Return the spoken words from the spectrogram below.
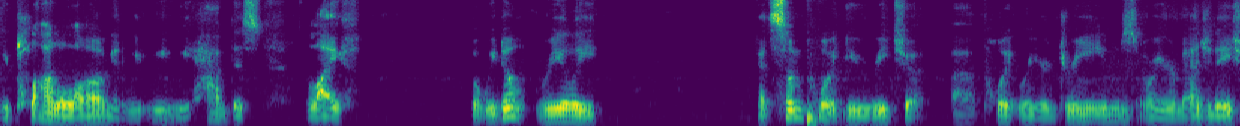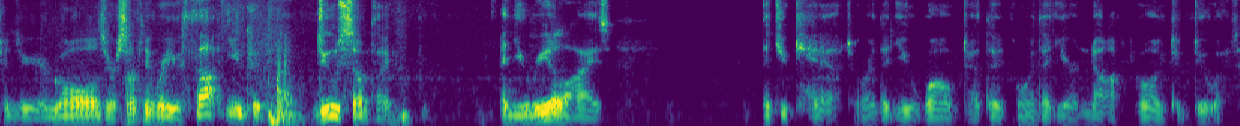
we plod along and we, we, we have this life, but we don't really, at some point, you reach a, a point where your dreams or your imaginations or your goals or something where you thought you could do something and you realize that you can't or that you won't or that, or that you're not going to do it.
